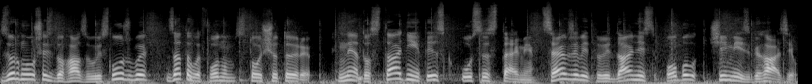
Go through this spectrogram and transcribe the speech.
звернувшись до газової служби за телефоном 104. Недостатній тиск у системі. Це вже відповідальність обл чи міськгазів.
